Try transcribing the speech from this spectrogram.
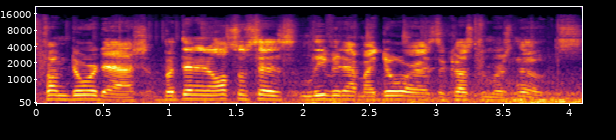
from DoorDash, but then it also says, leave it at my door as the customer's notes.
